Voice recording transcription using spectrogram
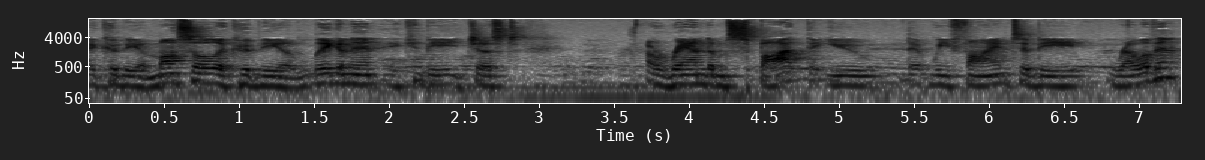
It could be a muscle, it could be a ligament, it could be just a random spot that you that we find to be relevant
